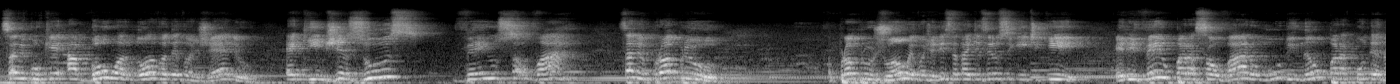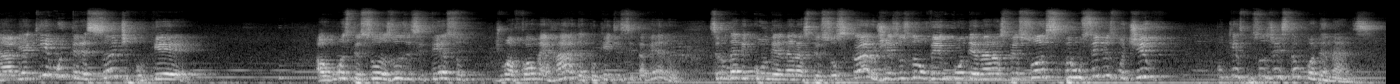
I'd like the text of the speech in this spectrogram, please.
Sabe por que a boa nova do Evangelho é que Jesus veio salvar. Sabe, o próprio, o próprio João, o evangelista, vai dizer o seguinte: que ele veio para salvar o mundo e não para condená-lo. E aqui é muito interessante porque algumas pessoas usam esse texto de uma forma errada, porque diz assim, está vendo? Você não deve condenar as pessoas. Claro, Jesus não veio condenar as pessoas por um simples motivo, porque as pessoas já estão condenadas.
